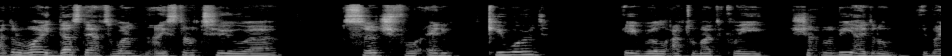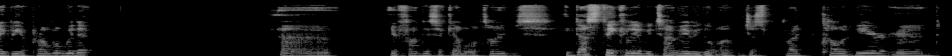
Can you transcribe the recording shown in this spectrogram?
I don't know why it does that when I start to uh, search for any keyword. It will automatically shut on me. I don't know. It might be a problem with it. Uh, I found this a couple of times. It does take a little bit of time. Here we go. I'll just write color here and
